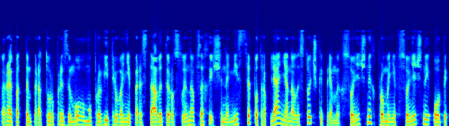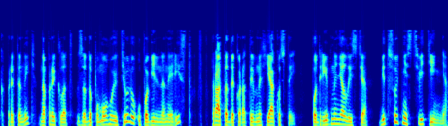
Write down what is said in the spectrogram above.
репад температур при зимовому провітрюванні, переставити рослина в захищене місце потрапляння на листочки прямих сонячних променів, сонячний опік, притинить, наприклад, за допомогою тюлю уповільнений ріст, втрата декоративних якостей. Подрібнення листя, відсутність цвітіння,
